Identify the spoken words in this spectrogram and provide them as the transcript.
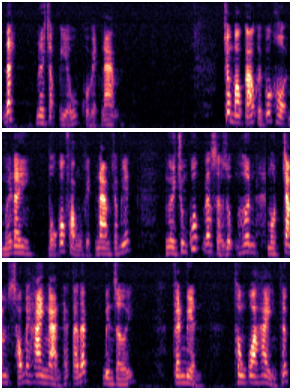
đất nơi trọng yếu của Việt Nam. Trong báo cáo của Quốc hội mới đây, Bộ Quốc phòng Việt Nam cho biết người Trung Quốc đang sử dụng hơn 162.000 hecta đất biên giới, ven biển thông qua hai hình thức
